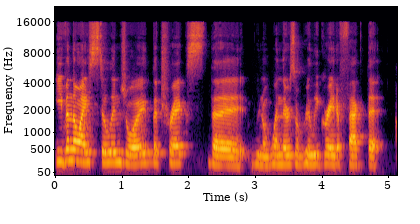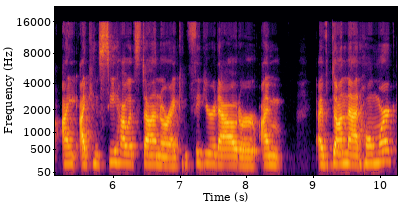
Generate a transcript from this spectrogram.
even though I still enjoy the tricks, the you know, when there's a really great effect that I I can see how it's done or I can figure it out or I'm I've done that homework.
